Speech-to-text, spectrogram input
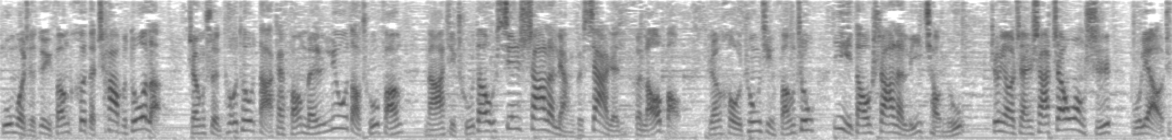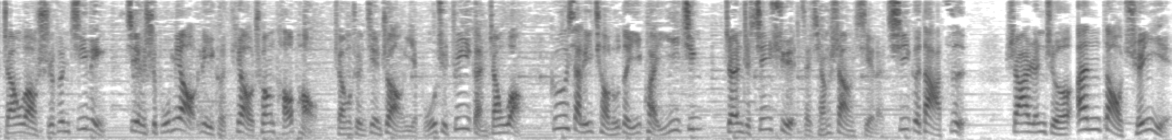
估摸着对方喝得差不多了。张顺偷偷打开房门，溜到厨房，拿起厨刀，先杀了两个下人和老鸨，然后冲进房中，一刀杀了李巧奴。正要斩杀张望时，不料这张望十分机灵，见势不妙，立刻跳窗逃跑。张顺见状，也不去追赶张望，割下李巧奴的一块衣襟，沾着鲜血，在墙上写了七个大字：“杀人者安道全也。”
